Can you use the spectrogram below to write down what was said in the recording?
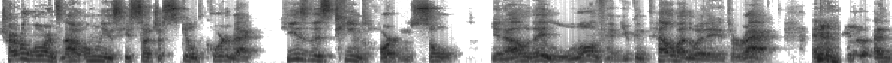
Trevor Lawrence, not only is he such a skilled quarterback, he's this team's heart and soul. You know, they love him. You can tell by the way they interact. And and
